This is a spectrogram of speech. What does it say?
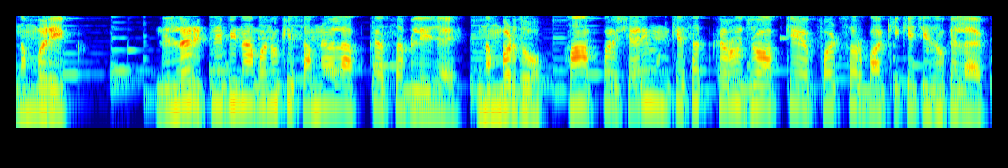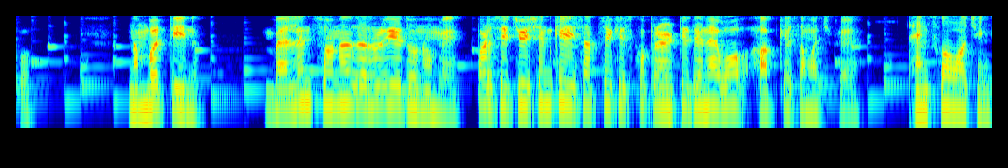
नंबर एक। दिलदार इतने भी ना बनो कि सामने वाला आपका सब ले जाए। नंबर दो हाँ पर शेयरिंग उनके साथ करो जो आपके एफर्ट्स और बाकी के चीज़ों के लायक हो। नंबर तीन बैलेंस होना ज़रूरी है दोनों में, पर सिचुएशन के हिसाब से किसको प्रायोरिटी देना है वो आपके समझ पे है। थैंक्स फॉर वॉचिंग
